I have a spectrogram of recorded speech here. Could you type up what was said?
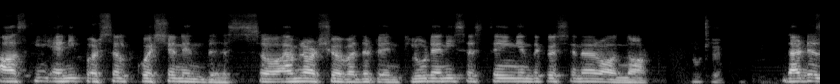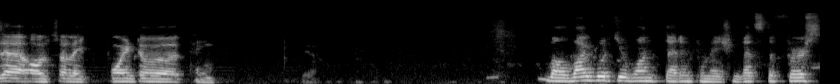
asking any personal question in this, so I'm not sure whether to include any such thing in the questionnaire or not. Okay. That is a also like point of a thing. Yeah. Well, why would you want that information? That's the first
